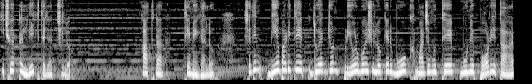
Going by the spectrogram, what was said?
কিছু একটা লিখতে যাচ্ছিল। হাতটা থেমে গেল। সেদিন বিয়ে বাড়িতে দু একজন প্রিয়র বয়সী লোকের মুখ মাঝে মধ্যে মনে পড়ে তার।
